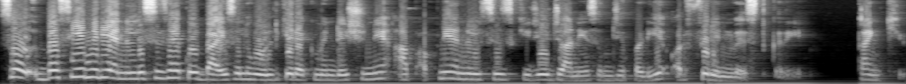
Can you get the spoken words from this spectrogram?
सो so, बस ये मेरी एनालिसिस है कोई बाई सेल होल्ड की रिकमेंडेशन है। आप अपनी एनालिसिस कीजिए जानिए समझिए पढ़िए और फिर इन्वेस्ट करिए। थैंक यू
